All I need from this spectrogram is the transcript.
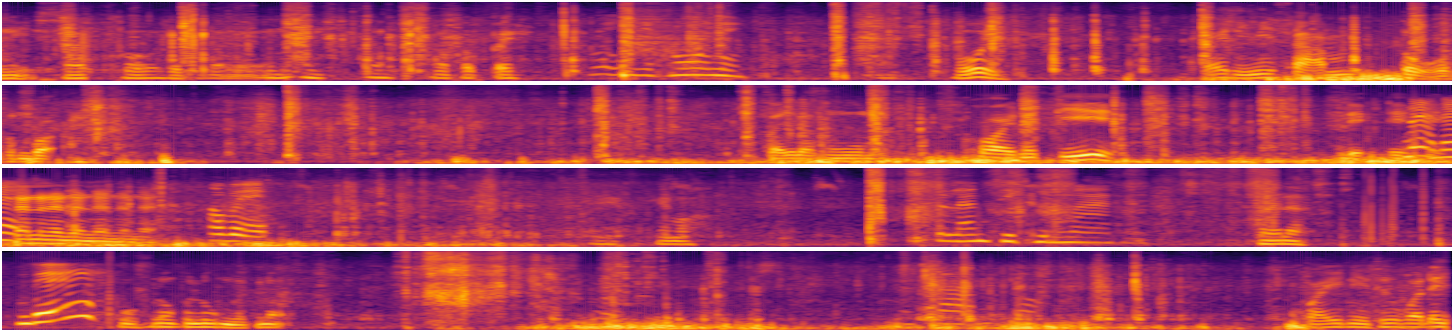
ตัวนี้ซับคอซับน้องเอ้ยเอาเอาเข้าไปนี่อีกหูนี่โอ้ยไว้นี่มีสามตัวคนบ่ใส่ละหูมันคอยนะจีเด็กเด็กนั่นนั่นนั่นนั่นนั่นเอาไปเห็นบ่กำลังสิขึ้นมาใช่ละเด้ผูลงไปลุ่มเลยพี่น้อง สามตัว ไว้นี่ถือว่าได้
